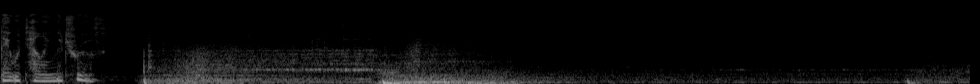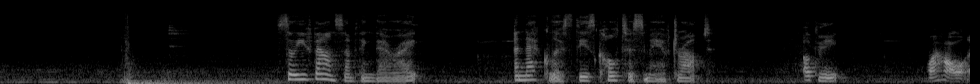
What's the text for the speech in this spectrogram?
They were telling the truth. So you found something there, right? A necklace these cultists may have dropped. Okay. Wow.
